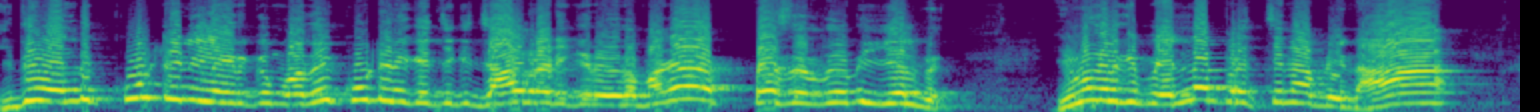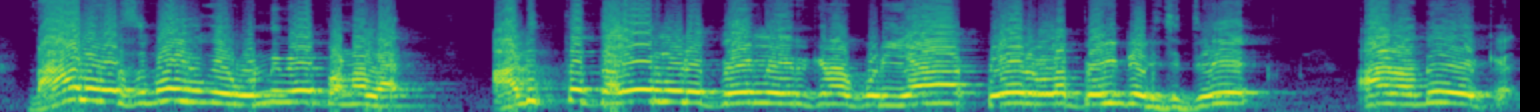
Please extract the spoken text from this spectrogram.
இது வந்து கூட்டணியில் இருக்கும்போது கூட்டணி கட்சிக்கு ஜாலர் அடிக்கிற விதமாக பேசுறது வந்து இயல்பு. இவங்களுக்கு இப்போ என்ன பிரச்சனை அப்படின்னா நாலு வருஷமா இவங்க ஒண்ணுமே பண்ணலை. அடுத்த தலைவர்களுடைய பேரில் இருக்கக்கூடிய பேரெல்லாம் பெயிண்ட் அடிச்சிட்டு அது வந்து க-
